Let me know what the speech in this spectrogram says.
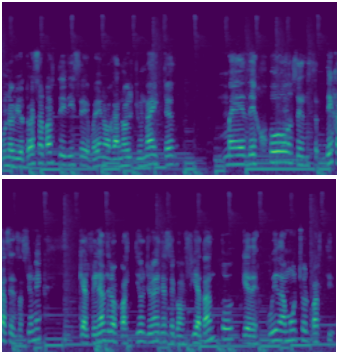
uno vio toda esa parte y dice, bueno, ganó el United. Me dejó, sens- deja sensaciones que al final de los partidos el United se confía tanto que descuida mucho el partido.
